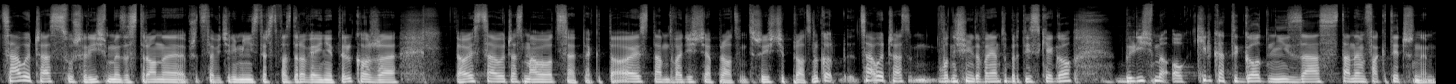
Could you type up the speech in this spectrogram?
cały czas słyszeliśmy ze strony przedstawicieli Ministerstwa Zdrowia i nie tylko, że to jest cały czas mały odsetek, to jest tam 20%, 30%. Tylko cały czas w odniesieniu do wariantu brytyjskiego byliśmy o kilka tygodni za stanem faktycznym.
